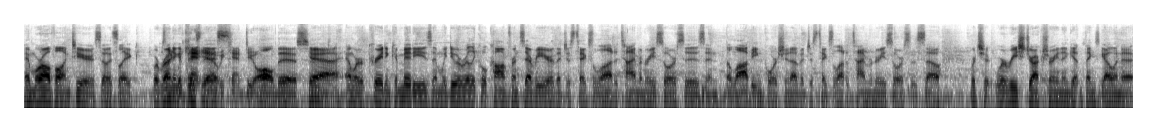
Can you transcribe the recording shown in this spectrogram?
and we're all volunteers, so it's like we're It's like, running we a business. Yeah, we can't do all this. Yeah, and we're creating committees, and we do a really cool conference every year that just takes a lot of time and resources, and the lobbying portion of it just takes a lot of time and resources. So we're ch- we're restructuring and getting things going to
